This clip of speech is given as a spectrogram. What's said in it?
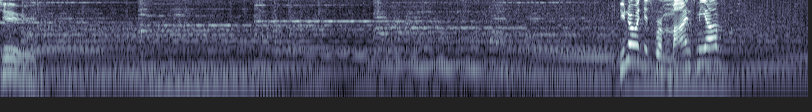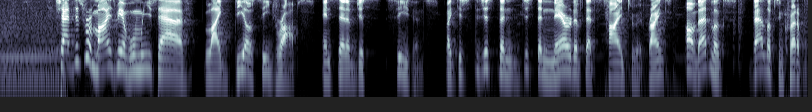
Dude. You know what this reminds me of? Chad, this reminds me of when we used to have like DLC drops instead of just seasons. Like this just the just the narrative that's tied to it, right? Oh, that looks that looks incredible.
